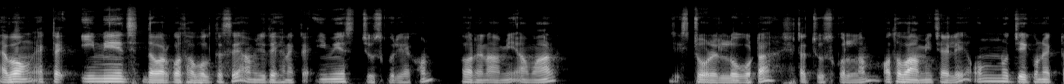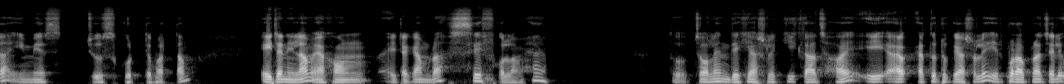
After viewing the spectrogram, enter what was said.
এবং একটা ইমেজ দেওয়ার কথা বলতেছে। আমি যদি এখানে একটা ইমেজ চুজ করি এখন, ধরেন আমি আমার যে স্টোরের লোগোটা সেটা চুজ করলাম অথবা আমি চাইলে অন্য যে কোনো একটা ইমেজ চুজ করতে পারতাম। এইটা নিলাম এখন এটাকে আমরা সেভ করলাম, হ্যাঁ? তো চলেন দেখি আসলে কি কাজ হয়। এই এতটুকু আসলে এরপর আপনারা চাইলে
